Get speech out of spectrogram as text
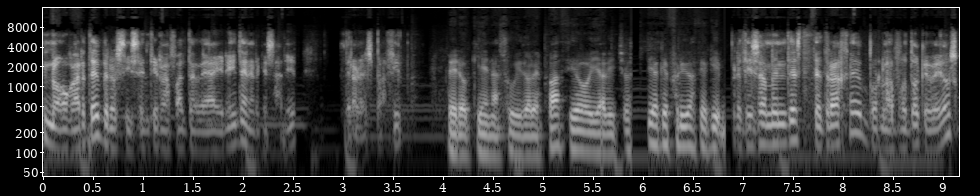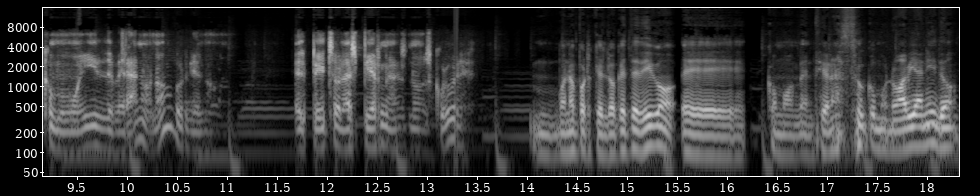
No ahogarte, pero sí sentir la falta de aire y tener que salir del espacio. Pero ¿quién ha subido al espacio y ha dicho, hostia, qué frío hace aquí? Precisamente este traje, por la foto que veo, es como muy de verano, ¿no? Porque no, el pecho, las piernas no os cubre. Bueno, porque es lo que te digo, eh, como mencionas tú, como no habían ido,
